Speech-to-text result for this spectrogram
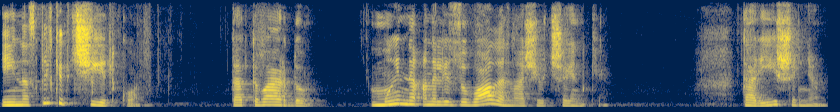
І наскільки чітко та твердо ми не аналізували наші вчинки та рішення,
